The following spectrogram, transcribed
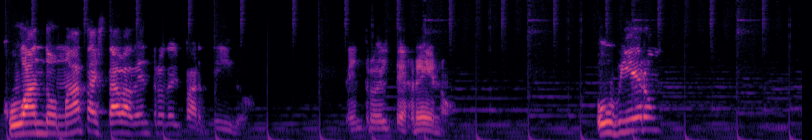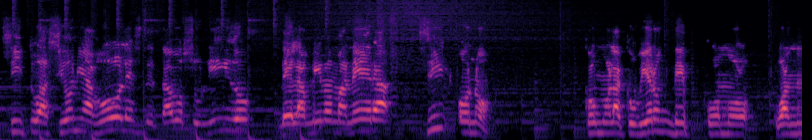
Cuando Mata estaba dentro del partido, dentro del terreno, hubieron situaciones a goles de Estados Unidos de la misma manera, sí o no, como la que hubieron de como cuando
